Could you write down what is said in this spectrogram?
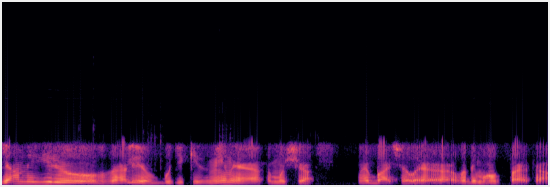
я не вірю взагалі в будь-які зміни, тому що ми бачили Вадима Гуцайта,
